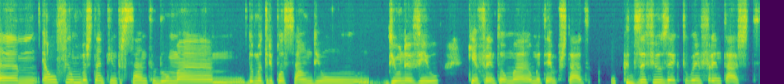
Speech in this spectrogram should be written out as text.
Um, é um filme bastante interessante de uma, de uma tripulação de um, de um navio que enfrenta uma, uma tempestade. Que desafios é que tu enfrentaste?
